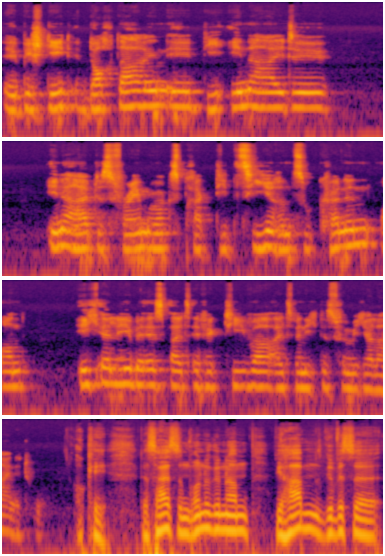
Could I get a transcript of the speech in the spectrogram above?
äh, besteht doch darin, äh, die Inhalte innerhalb des Frameworks praktizieren zu können und ich erlebe es als effektiver, als wenn ich das für mich alleine tue. Okay, das heißt im Grunde genommen, wir haben gewisse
